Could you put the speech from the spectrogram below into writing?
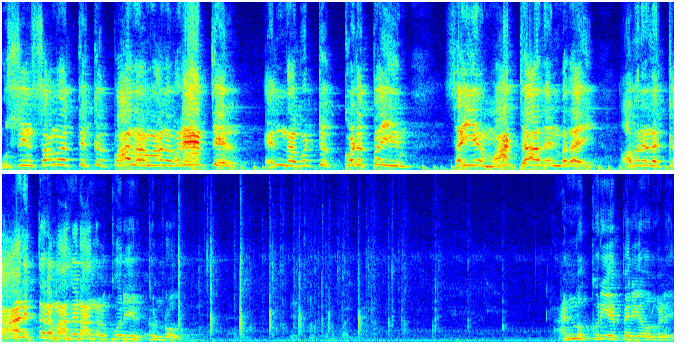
முஸ்லிம் சமூகத்துக்கு பாதகமான விடயத்தில் என்ன விட்டு கொடுப்பையும் செய்ய மாட்டாது என்பதை அவர்களுக்கு ஆணித்தரமாக நாங்கள் கூறியிருக்கின்றோம். அன்புக்குரிய பெரியவர்களே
